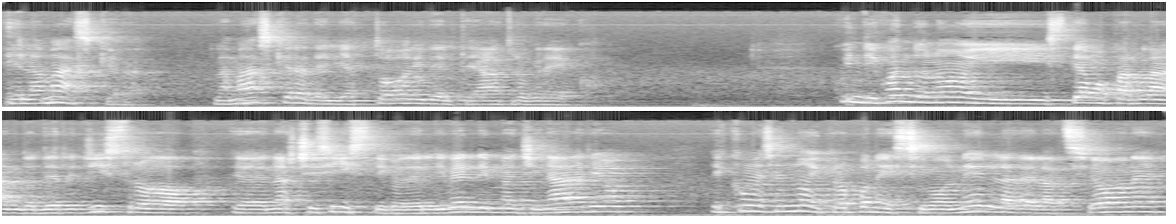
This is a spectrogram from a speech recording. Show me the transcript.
è la maschera, la maschera degli attori del teatro greco. Quindi quando noi stiamo parlando del registro eh, narcisistico, del livello immaginario, è come se noi proponessimo nella relazione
